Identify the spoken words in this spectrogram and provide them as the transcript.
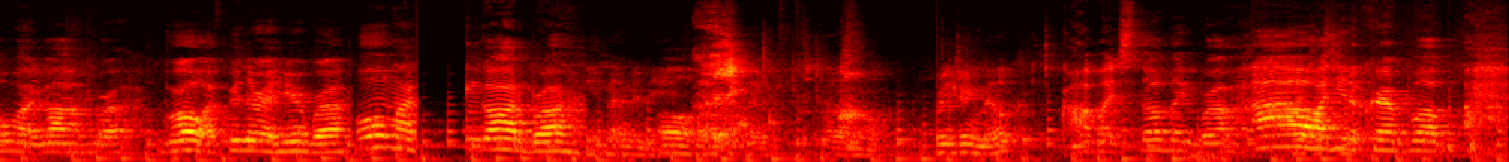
Oh my god, bro. Bro, I feel it right here, bro. Oh my god, bro. Lemonade. Oh. I don't know. We drink milk? God, my stomach, bro. Ow, I need to cramp up.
